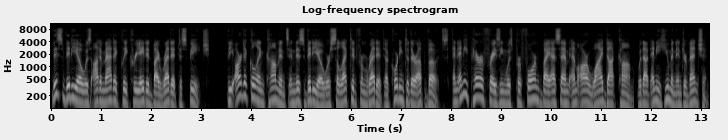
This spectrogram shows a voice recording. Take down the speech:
This video was automatically created by Reddit to speech. The article and comments in this video were selected from Reddit according to their upvotes, and any paraphrasing was performed by SMMRY.com, without any human intervention.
